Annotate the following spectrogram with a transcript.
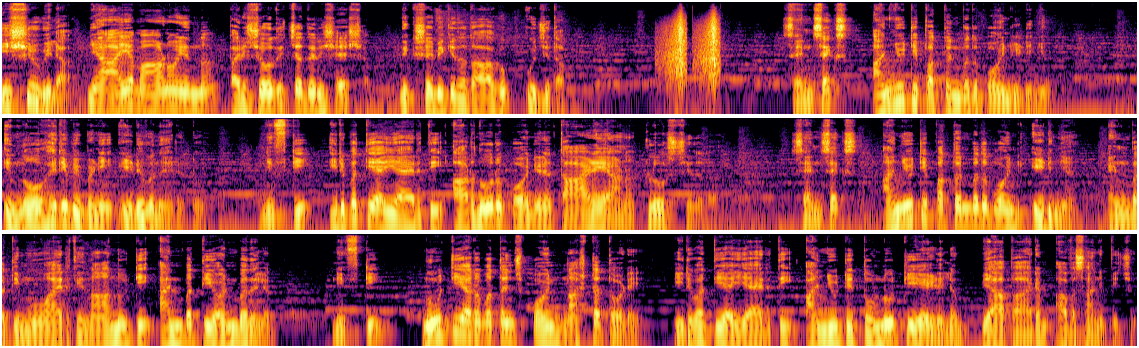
ഇഷ്യൂ വില ന്യായമാണോ എന്ന് പരിശോധിച്ചതിന് ശേഷം നിക്ഷേപിക്കുന്നതാകും ഉചിതം. സെൻസെക്സ് അഞ്ഞൂറ്റി പത്തൊൻപത് പോയിന്റ് ഇടിഞ്ഞു. ഇന്ന് ഓഹരി വിപണി ഇടിവ് നേരിട്ടു. നിഫ്റ്റി ഇരുപത്തി അയ്യായിരത്തി അറുന്നൂറ് പോയിന്റിന് താഴെയാണ് ക്ലോസ് ചെയ്തത്. സെൻസെക്സ് അഞ്ഞൂറ്റി പത്തൊൻപത് പോയിന്റ് ഇടിഞ്ഞ് എൺപത്തി മൂവായിരത്തി നാനൂറ്റി അൻപത്തി ഒൻപതിലും നിഫ്റ്റി നൂറ്റി അറുപത്തഞ്ച് പോയിന്റ് നഷ്ടത്തോടെ ഇരുപത്തി അയ്യായിരത്തി അഞ്ഞൂറ്റി തൊണ്ണൂറ്റിയേഴിലും വ്യാപാരം അവസാനിപ്പിച്ചു.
